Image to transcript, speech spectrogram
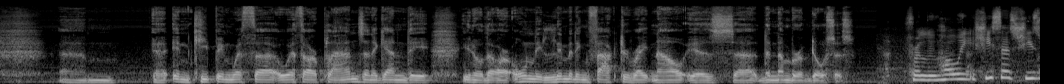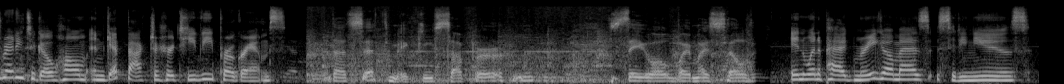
Um, uh, in keeping with uh, with our plans, and again, the you know the, our only limiting factor right now is uh, the number of doses. For Luhowi, she says she's ready to go home and get back to her TV programs. That's it, making supper, stay all by myself. In Winnipeg, Marie Gomez, City News.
